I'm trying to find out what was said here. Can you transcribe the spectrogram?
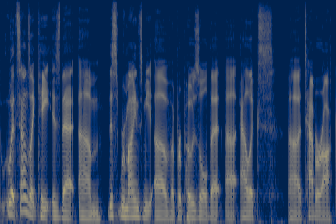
what it sounds like, Kate, is that um, this reminds me of a proposal that uh, Alex uh, Tabarrok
